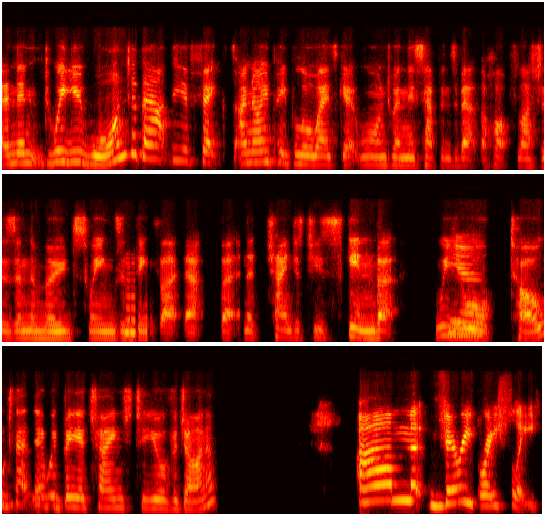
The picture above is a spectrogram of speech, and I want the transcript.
and then were you warned about the effects? I know people always get warned when this happens about the hot flushes and the mood swings and mm-hmm. things like that, but and the changes to your skin. But were yeah. you told that there would be a change to your vagina? Um, very briefly.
